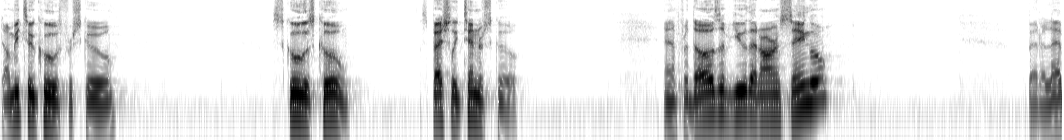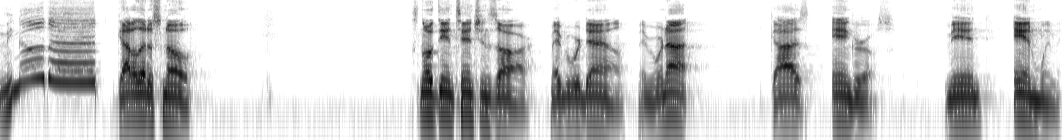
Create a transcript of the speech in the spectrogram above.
Don't be too cool for school. School is cool especially Tinder school. And for those of you that aren't single, better let me know that. Gotta let us know. Let's know what the intentions are. Maybe we're down, maybe we're not. Guys and girls, men and women.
